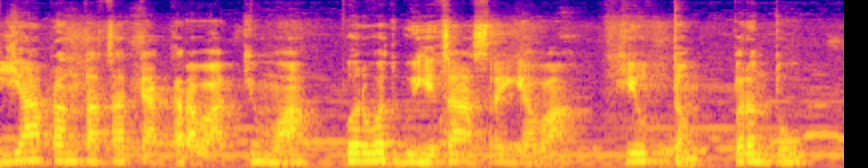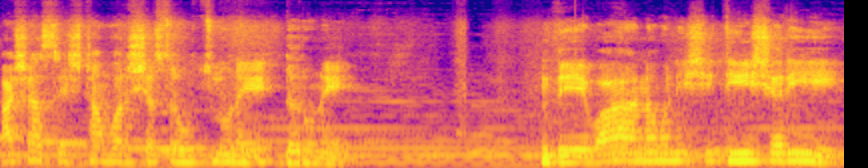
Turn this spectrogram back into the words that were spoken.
या प्रांताचा त्याग करावा किंवा पर्वत गुहेचा आश्रय घ्यावा हे उत्तम. परंतु अशा श्रेष्ठांवर शस्त्र उचलू नये धरू नये. देवा नवनिशिती शरी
